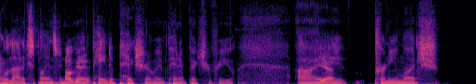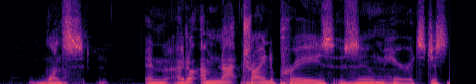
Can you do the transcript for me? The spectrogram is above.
Well, not explain something. Let Okay. me paint a picture. Let me paint a picture for you. I Yeah. pretty much once, and I don't. I'm not trying to praise Zoom here. It's just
